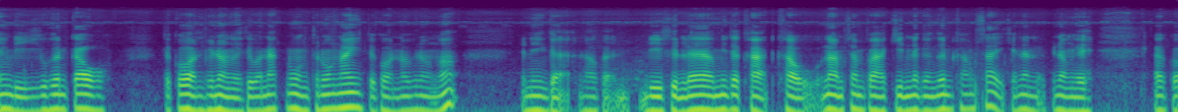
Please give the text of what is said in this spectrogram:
ยังดีอยู่เฮือนเก่าแต่ก่อนพี่น้องเอ้ยถือว่านักน่วงทะนวงในแต่ก่อนเนาะพี่น้องเนาะ อันนี้ก็เราก็ดีขึ้นแล้วมีแต่ขาดเข่าน้ำชัมปลากินแล้วก็เงินคำไส้แค่นั้นแหละพี่น้องเอยแล้วก็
